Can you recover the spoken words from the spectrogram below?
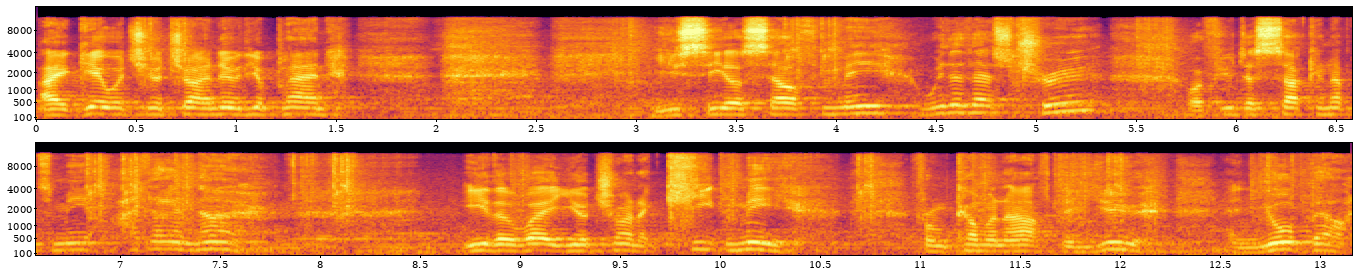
I get what you're trying to do with your plan. You see yourself in me, whether that's true or if you're just sucking up to me, I don't know. Either way, you're trying to keep me from coming after you and your belt.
